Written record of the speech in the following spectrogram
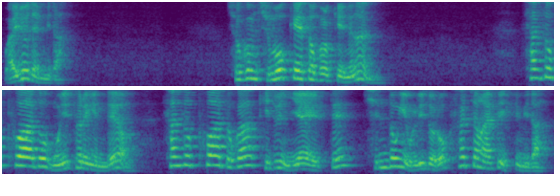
완료됩니다. 조금 주목해서 볼 기능은 산소 포화도 모니터링인데요. 산소 포화도가 기준 이하일 때 진동이 울리도록 설정할 수 있습니다.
